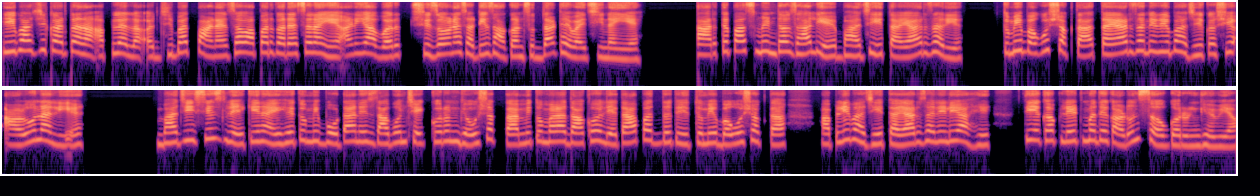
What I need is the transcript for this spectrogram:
ही भाजी करताना आपल्याला अजिबात पाण्याचा वापर करायचा नाहीये आणि यावर शिजवण्यासाठी झाकण सुद्धा ठेवायची नाहीये. चार ते पाच मिनिटं झालीये भाजी तयार झालीये. तुम्ही बघू शकता तयार झालेली भाजी कशी आळून आलीये. भाजी शिजले की नाही हे तुम्ही बोटानेच दाबून चेक करून घेऊ शकता. मी तुम्हाला दाखवले त्या पद्धतीत तुम्ही बघू शकता. आपली भाजी तयार झालेली आहे. ती एका प्लेटमध्ये काढून सर्व करून घेऊया.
